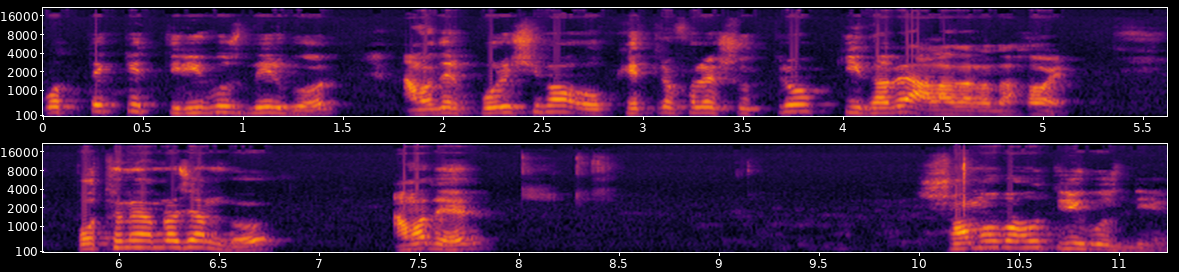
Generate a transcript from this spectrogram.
প্রত্যেকটি ত্রিভুজ নির্ভর আমাদের পরিসীমা ও ক্ষেত্রফলের সূত্র কীভাবে আলাদা আলাদা হয়। প্রথমে আমরা জানব আমাদের সমবাহু ত্রিভুজ নিয়ে।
